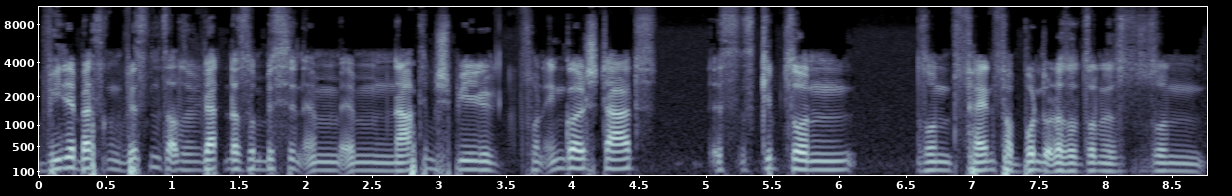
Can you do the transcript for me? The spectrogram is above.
wie der besseren Wissens, also wir hatten das so ein bisschen im, im nach dem Spiel von Ingolstadt. Es, es gibt so ein so ein Fanverbund oder so, so, eine, so ein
